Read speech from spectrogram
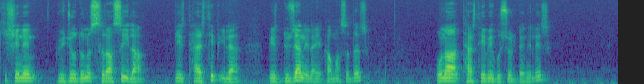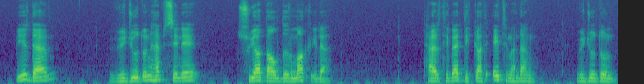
Kişinin vücudunu sırasıyla bir tertip ile bir düzen ile yıkamasıdır. Buna tertibi gusül denilir. Bir de vücudun hepsini suya daldırmak ile tertibe dikkat etmeden vücudun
